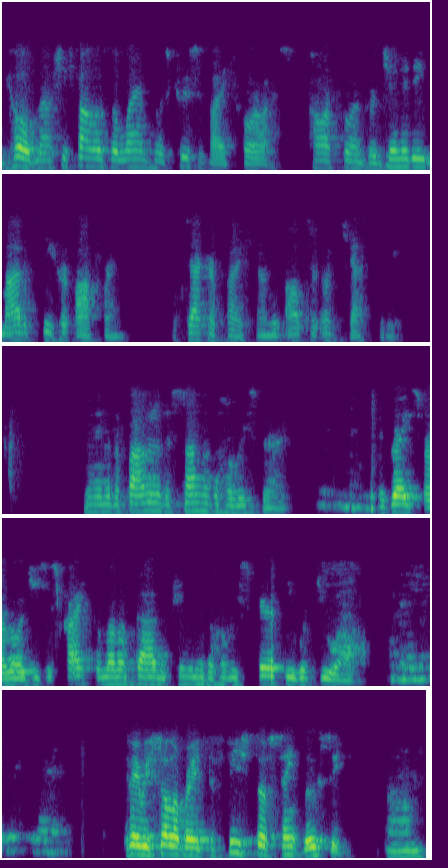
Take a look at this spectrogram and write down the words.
Behold, now she follows the Lamb who was crucified for us, powerful in virginity, modesty, her offering, the sacrifice on the altar of chastity. In the name of the Father, the Son, and of the Holy Spirit. The grace of our Lord Jesus Christ, the love of God, and the communion of the Holy Spirit be with you all. Today we celebrate the feast of St. Lucy, um,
